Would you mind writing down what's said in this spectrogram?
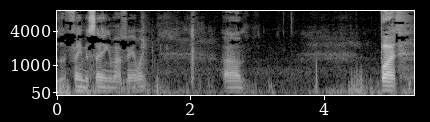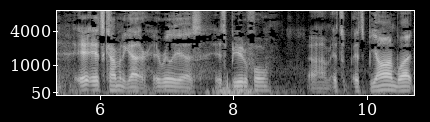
is a famous saying in my family. Um, but it, it's coming together. It really is. It's beautiful. Um, it's it's beyond what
